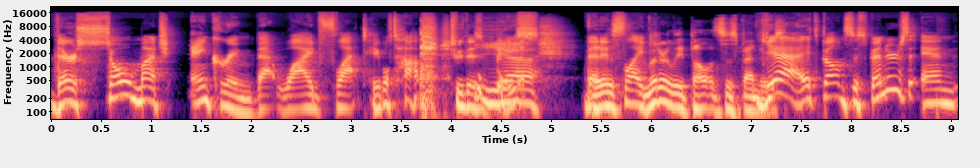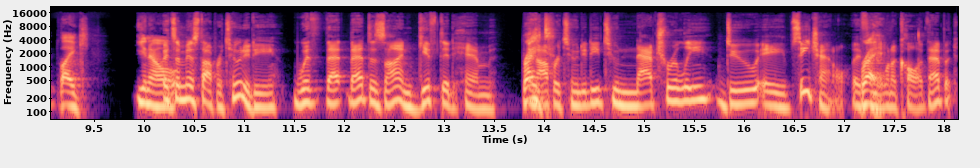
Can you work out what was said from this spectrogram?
there's so much anchoring that wide flat tabletop to this Yeah. base that It it's like literally belt and suspenders. yeah, it's belt and suspenders, and like you know, It's a missed opportunity. With that that design gifted him Right. an opportunity to naturally do a C channel, if Right. you want to call it that, but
